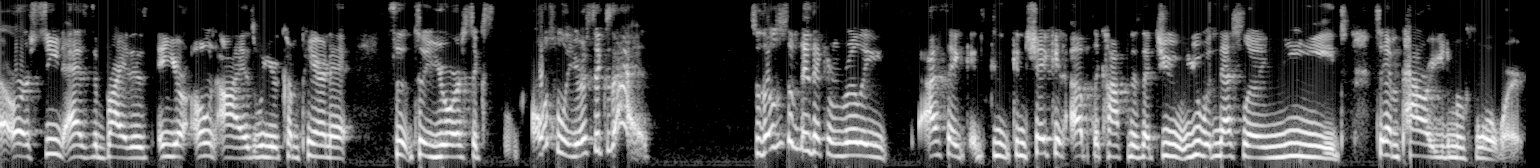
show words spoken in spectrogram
or seen as the brightest in your own eyes when you're comparing it to, to your ultimately your success. So those are some things that can really, I say, can, can shake it up the confidence that you you would necessarily need to empower you to move forward.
